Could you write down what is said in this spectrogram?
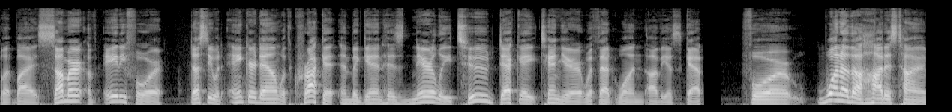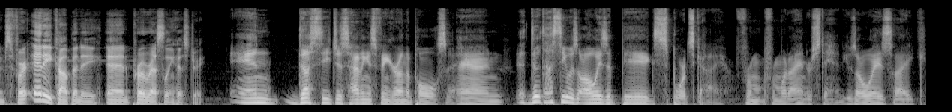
But by summer of 84, Dusty would anchor down with Crockett and begin his nearly two decade tenure with that one obvious gap for one of the hottest times for any company in pro wrestling history. and Dusty just having his finger on the pulse. And Dusty was always a big sports guy, from from what I understand. He was always like,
